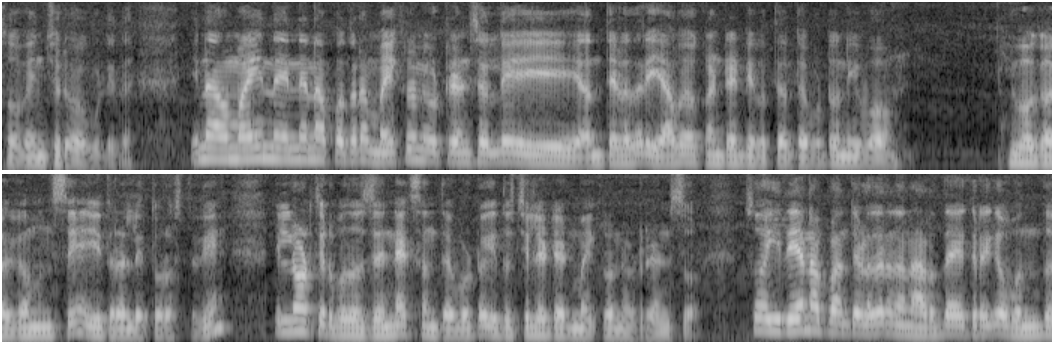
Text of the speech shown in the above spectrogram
ಸೊ ವೆಂಚುರಿ ಹೋಗ್ಬಿಟ್ಟಿದೆ. ಇನ್ನು ಮೈನ್ ಇನ್ನೇನಪ್ಪ ಅಂದರೆ ಮೈಕ್ರೋ ನ್ಯೂಟ್ರಿಯೆಂಟ್ಸಲ್ಲಿ ಅಂತ ಹೇಳಿದ್ರೆ ಯಾವ್ಯಾವ ಕಂಟೆಂಟ್ ಇರುತ್ತೆ ಅಂತ ಹೇಳ್ಬಿಟ್ಟು ನೀವು ಇವಾಗ ಗಮನಿಸಿ ಇದರಲ್ಲಿ ತೋರಿಸ್ತೀನಿ ಇಲ್ಲಿ ನೋಡ್ತಿರ್ಬೋದು ಜೆನ್ನೆಕ್ಸ್ ಅಂತ ಹೇಳ್ಬಿಟ್ಟು ಇದು ಚಿಲೆಟೆಡ್ ಮೈಕ್ರೋ ನ್ಯೂಟ್ರಿಯೆಂಟ್ಸು ಸೊ ಇದೇನಪ್ಪ ಅಂತ ಹೇಳಿದ್ರೆ ನಾನು ಅರ್ಧ ಎಕರೆಗೆ ಒಂದು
